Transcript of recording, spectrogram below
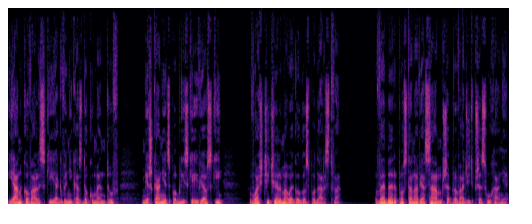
Jan Kowalski, jak wynika z dokumentów, mieszkaniec pobliskiej wioski, właściciel małego gospodarstwa. Weber postanawia sam przeprowadzić przesłuchanie.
